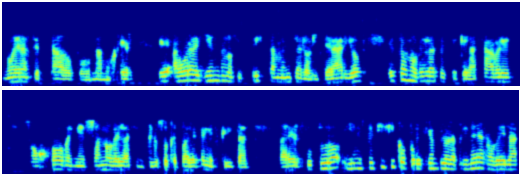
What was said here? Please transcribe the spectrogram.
no era aceptado por una mujer. Eh, ahora yéndonos estrictamente a lo literario, estas novelas desde que las abres son jóvenes, son novelas incluso que parecen escritas para el futuro. Y en específico, por ejemplo, la primera novela,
